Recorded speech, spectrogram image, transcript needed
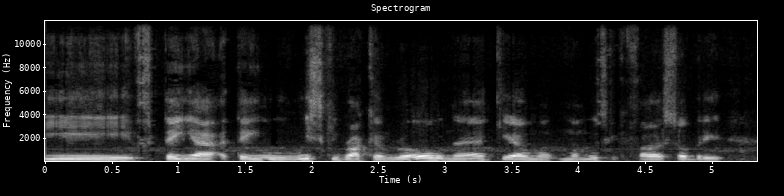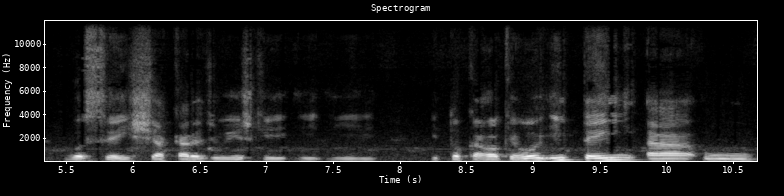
e tem, a, tem o Whisky Rock and Roll, né, que é uma, uma música que fala sobre você encher a cara de whisky e, e, e tocar rock and roll, e tem a, o,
